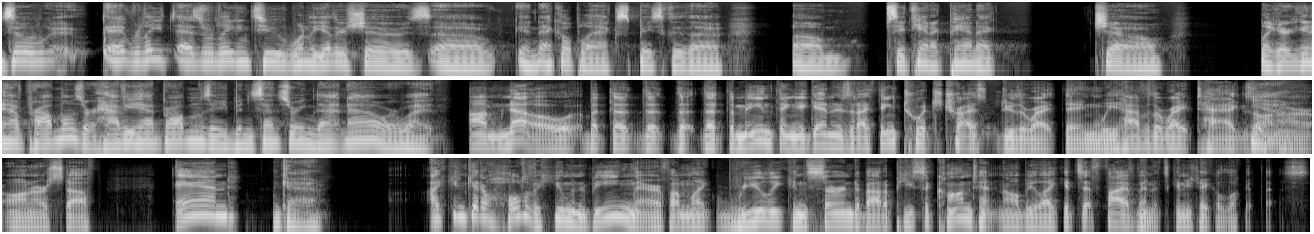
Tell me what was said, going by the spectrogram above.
so uh, it relates as relating to one of the other shows uh, in Echoplex, basically the um, Satanic Panic show. Like, are you going to have problems, or have you had problems? Have you been censoring that now, or what? Um, no, but the the the the, the main thing again is that I think Twitch tries to do the right thing. We have the right tags on our on our stuff, and Okay, I can get a hold of a human being there if I'm like really concerned about a piece of content, and I'll be like, "It's at five minutes. Can you take a look at this?"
